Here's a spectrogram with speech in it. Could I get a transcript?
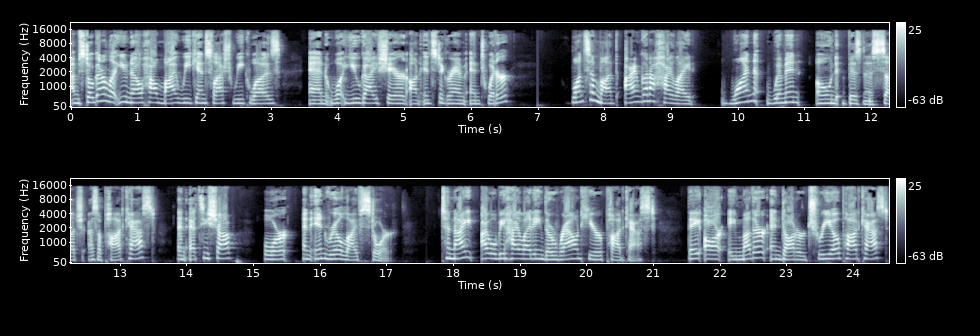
I'm still going to let you know how my weekend slash week was and what you guys shared on Instagram and Twitter. Once a month, I'm going to highlight one women owned business, such as a podcast, an Etsy shop, or an in real life store. Tonight, I will be highlighting the Round Here podcast. They are a mother and daughter trio podcast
